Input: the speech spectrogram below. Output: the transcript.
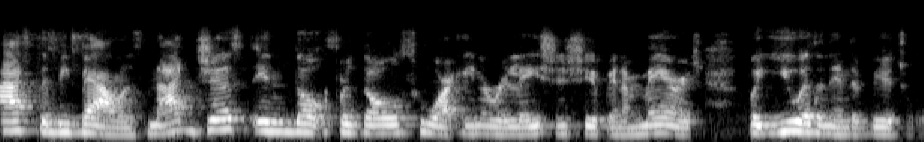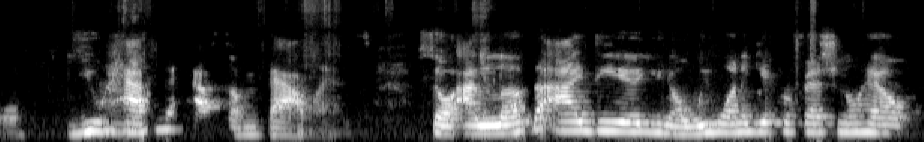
has to be balance, not just in the for those who are in a relationship in a marriage, but you as an individual. You mm-hmm. have to have some balance. So I love the idea, you know, we want to get professional help.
